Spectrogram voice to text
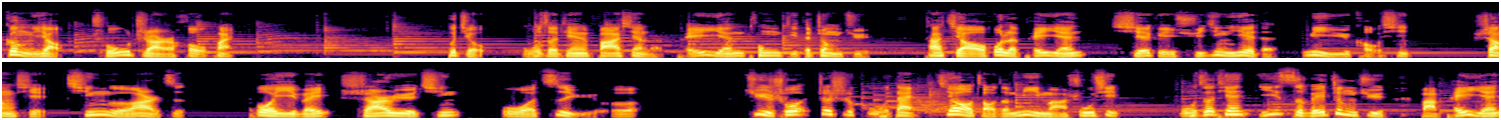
更要除之而后快。不久，武则天发现了裴炎通敌的证据，他缴获了裴炎写给徐敬业的密语口信，上写“青娥”二字，或以为十二月青，我自与鹅。据说这是古代较早的密码书信。武则天以此为证据，把裴炎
